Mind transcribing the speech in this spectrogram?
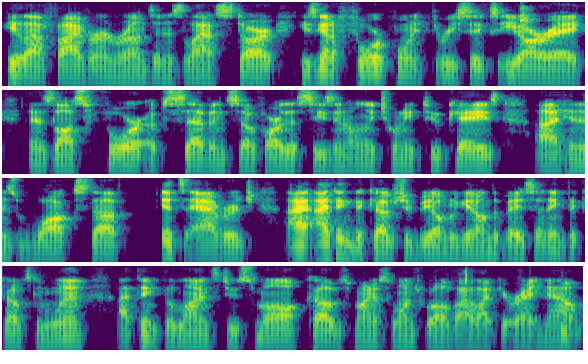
he allowed five earned runs in his last start. He's got a 4.36 ERA and has lost four of seven so far this season, only 22 Ks. Uh, in his walk stuff, it's average. I, I, think the Cubs should be able to get on the base. I think the Cubs can win. I think the line's too small. Cubs minus 112. I like it right now.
